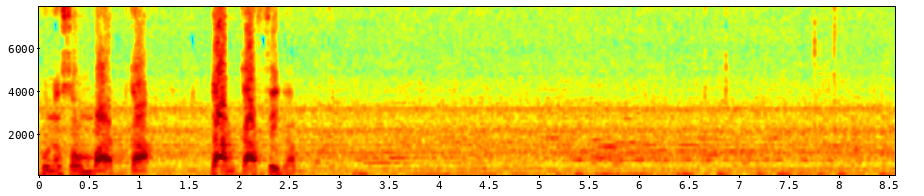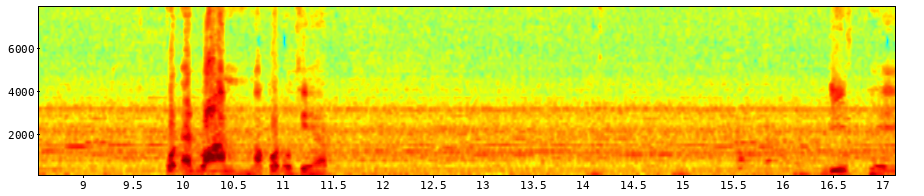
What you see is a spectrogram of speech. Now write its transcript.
คุณสมบัติกด้านกราฟิกครับ กด Advance แล้วกดโอเคครับ Display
